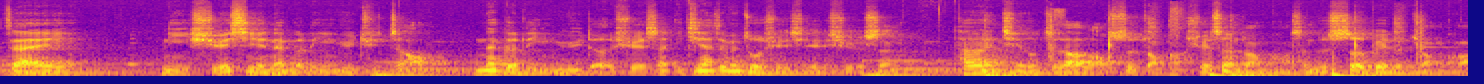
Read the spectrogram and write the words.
在你学习的那个领域去找那个领域的学生，已经在这边做学习的学生，他会很清楚知道老师状况、学生的状况，甚至设备的状况。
